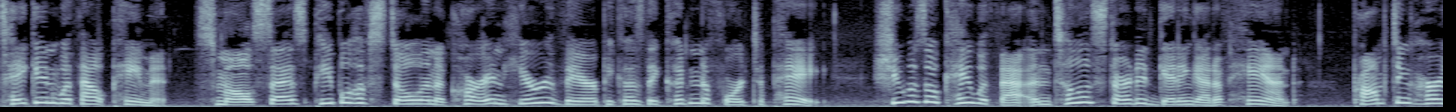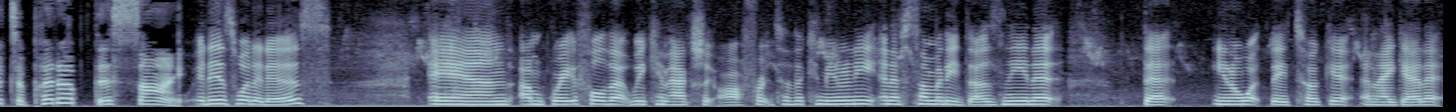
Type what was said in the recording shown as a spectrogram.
taken without payment. Small says people have stolen a carton here or there because they couldn't afford to pay. She was okay with that until it started getting out of hand, prompting her to put up this sign. It is what it is. And I'm grateful that we can actually offer it to the community. And if somebody does need it, that you know what, they took it and I get it.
